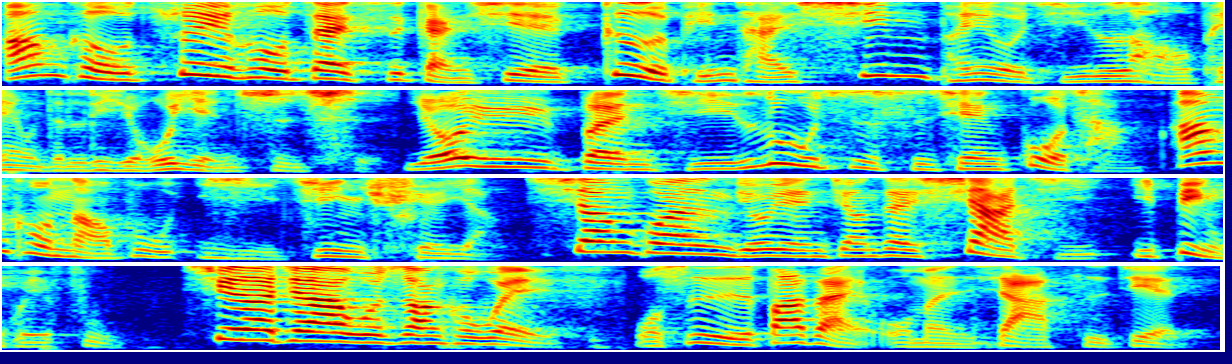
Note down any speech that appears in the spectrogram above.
Uncle 最后再次感谢各平台新朋友及老朋友的留言支持。由于本集录制时间过长，Uncle 脑部已经缺氧，相关留言将在下集一并回复。谢谢大家，我是 Uncle Wave，我是发仔，我们下次见。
